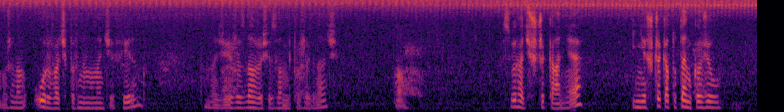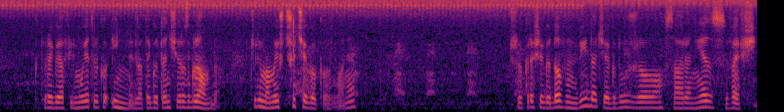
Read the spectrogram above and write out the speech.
może nam urwać w pewnym momencie film. Mam nadzieję, że zdążę się z Wami pożegnać. O. Słychać szczekanie i nie szczeka to ten kozioł, którego ja filmuję, tylko inny, dlatego ten się rozgląda. Czyli mamy już trzeciego kozła, nie? Przy okresie godowym widać, jak dużo saren jest we wsi.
